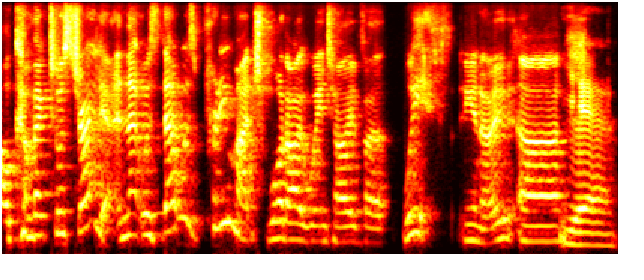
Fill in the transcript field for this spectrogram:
I'll come back to Australia. And that was that was pretty much what I went over with, you know. Uh, yeah.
